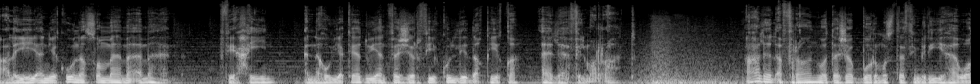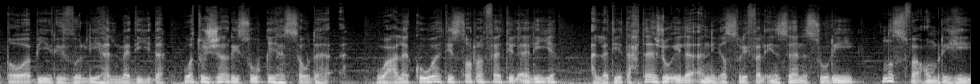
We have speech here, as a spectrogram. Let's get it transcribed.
عليه أن يكون صمام أمان في حين أنه يكاد ينفجر في كل دقيقة آلاف المرات. على الأفران وتجبر مستثمريها وطوابير ذلها المديدة وتجار سوقها السوداء وعلى كوات الصرافات الآلية التي تحتاج إلى أن يصرف الإنسان السوري نصف عمره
